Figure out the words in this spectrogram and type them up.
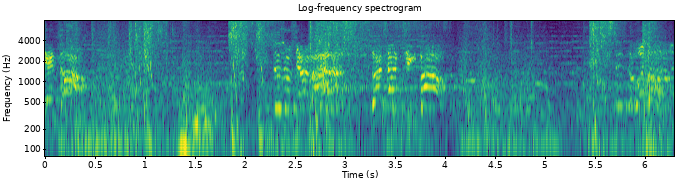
检测，这就下来了，来个警报，你怎么的？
